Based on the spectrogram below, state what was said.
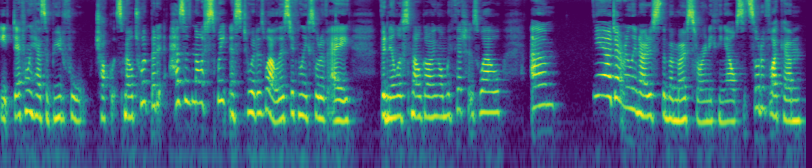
it definitely has a beautiful chocolate smell to it, but it has a nice sweetness to it as well. There's definitely sort of a vanilla smell going on with it as well. Um, yeah, I don't really notice the mimosa or anything else. It's sort of like um,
